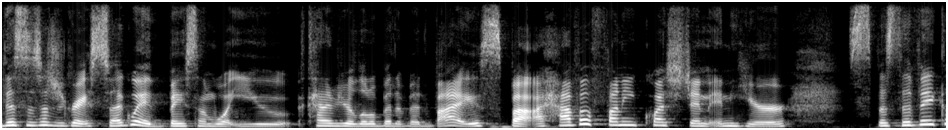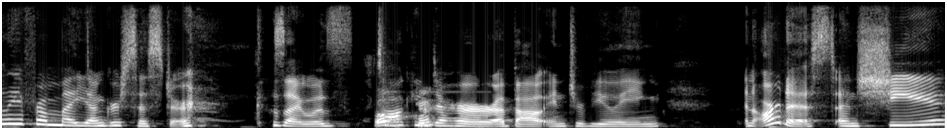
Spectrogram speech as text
this is such a great segue based on what you kind of your little bit of advice, but I have a funny question in here specifically from my younger sister because I was Oh, talking okay. to her about interviewing an artist and she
